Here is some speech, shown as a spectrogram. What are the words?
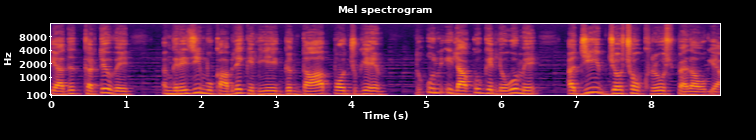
क्यादत करते हुए अंग्रेज़ी मुकाबले के लिए गद्दाब पहुँच चुके हैं तो उन इलाकों के लोगों में अजीब जोशो खरोश पैदा हो गया।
